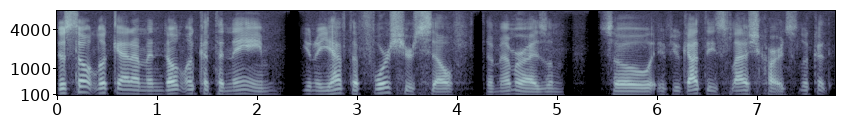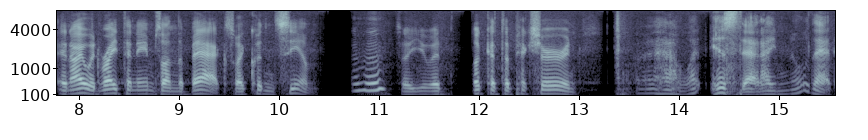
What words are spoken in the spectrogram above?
just don't look at them and don't look at the name. You know, you have to force yourself to memorize them. So if you got these flashcards, look at, and I would write the names on the back so I couldn't see them. Mm -hmm. So you would look at the picture and, ah, what is that? I know that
